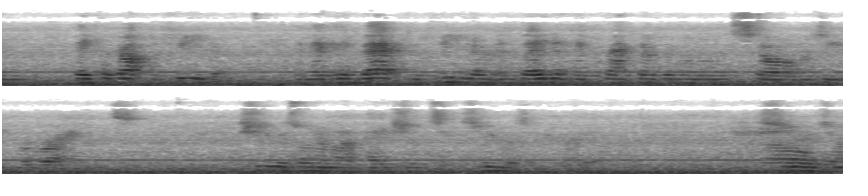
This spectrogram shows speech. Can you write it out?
and they forgot to feed them. And they came back to feed them and they didn't They cracked open the woman's skull and was eating her brains. She was one of my patients and she was a trip. She Oh, was wow.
